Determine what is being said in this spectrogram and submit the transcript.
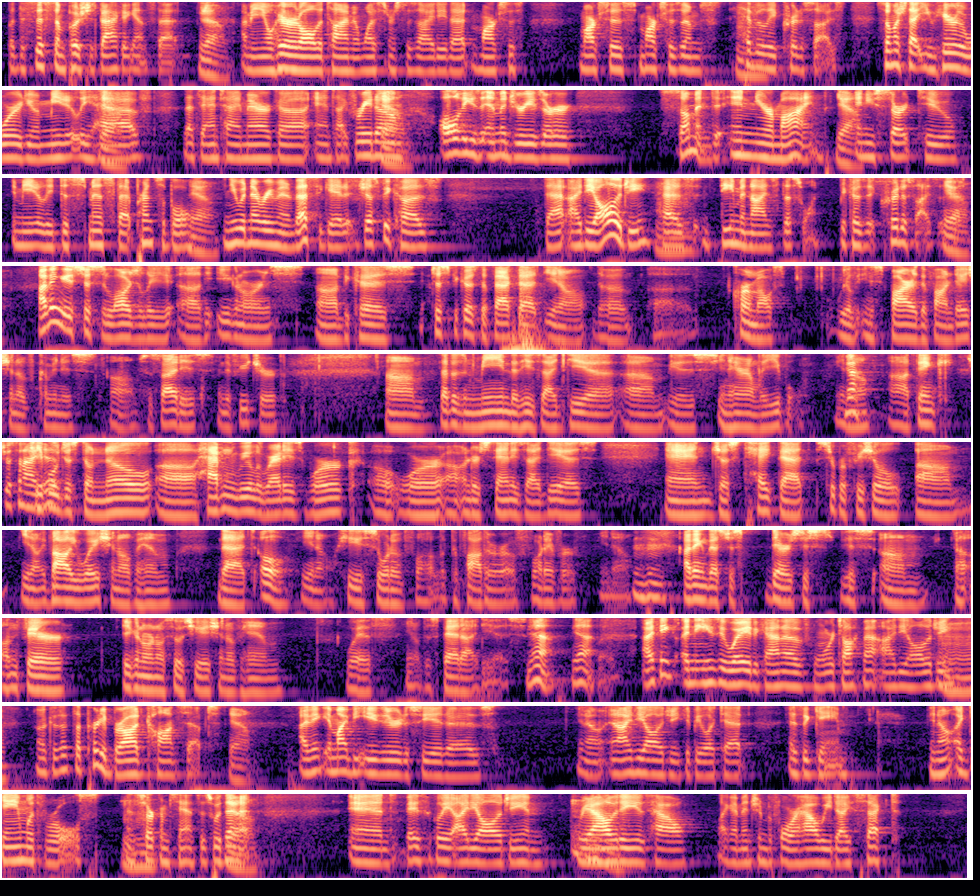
But the system pushes back against that. Yeah. I mean, you'll hear it all the time in Western society that Marxist, Marxist, Marxism's Mhm. heavily criticized. So much that you hear the word, you immediately Yeah. have that's anti-America, anti-freedom. Yeah. All these imageries are summoned in your mind, Yeah. and you start to immediately dismiss that principle Yeah. and you would never even investigate it just because that ideology has demonized this one because it criticizes Mm-hmm. Yeah. it. I think it's just largely uh, the ignorance uh, because just because the fact that you know the uh, Karl Marx will inspire the foundation of communist um, societies in the future. Um, that doesn't mean that his idea um, is inherently evil. You Yeah. know, uh, I think just an idea. people just don't know, uh, haven't really read his work or, or uh, understand his ideas, and just take that superficial, um, you know, evaluation of him that oh, you know, he's sort of uh, like the father of whatever, you know. Mm-hmm. I think that's just there's just this um, uh, unfair, ignorant association of him with you know just bad ideas. Yeah, yeah. But- I think an easy way to kind of when we're talking about ideology, because that's a pretty broad concept. Yeah. I think it might be easier to see it as, you know, an ideology could be looked at as a game. You know, a game with rules and Mhm. circumstances within yeah. it. And basically, ideology and reality is how, like I mentioned before, how we dissect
